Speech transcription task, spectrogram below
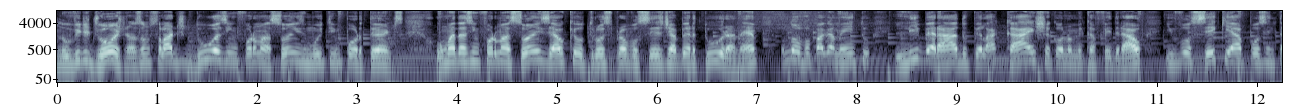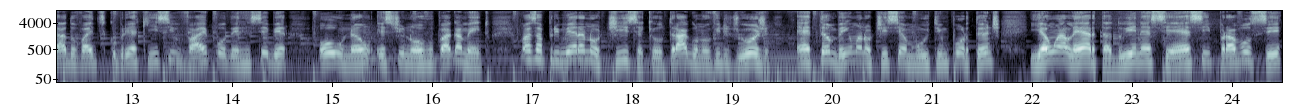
No vídeo de hoje nós vamos falar de duas informações muito importantes. Uma das informações é o que eu trouxe para vocês de abertura, né? O novo pagamento liberado pela Caixa Econômica Federal e você que é aposentado vai descobrir aqui se vai poder receber ou não este novo pagamento. Mas a primeira notícia que eu trago no vídeo de hoje é também uma notícia muito importante e é um alerta do INSS para você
